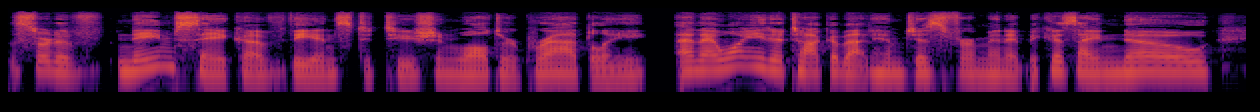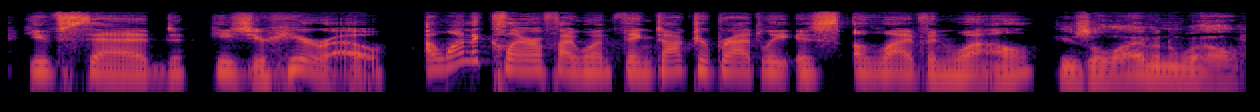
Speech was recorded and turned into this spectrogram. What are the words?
sort of namesake of the institution, Walter Bradley. And I want you to talk about him just for a minute because I know you've said he's your hero. I want to clarify one thing. Dr. Bradley is alive and well. He's alive and well.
